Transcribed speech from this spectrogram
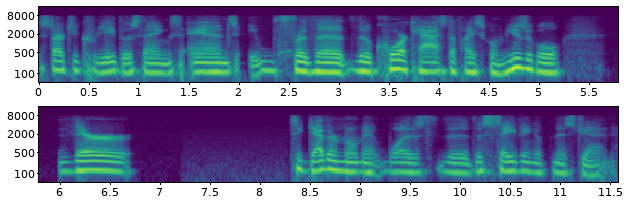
start to create those things. And for the the core cast of high school musical their together moment was the the saving of miss jen.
